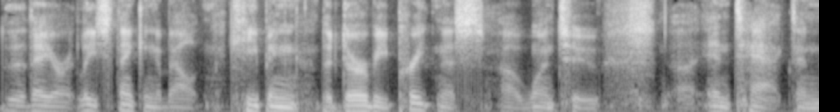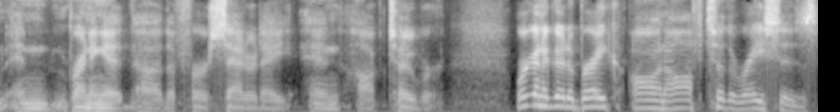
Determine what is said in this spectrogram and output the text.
they are at least thinking about keeping the Derby Preakness uh, one two uh, intact and, and running it uh, the first Saturday in October. We're going to go to break on off to the races,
